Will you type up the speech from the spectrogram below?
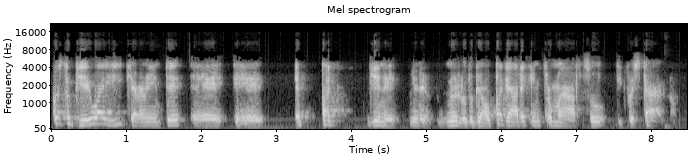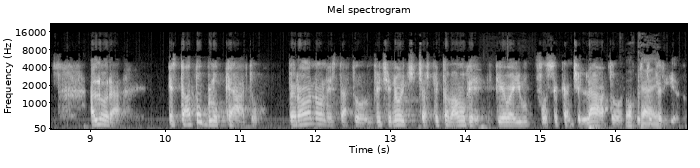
Questo PAYI chiaramente è, è, è pag- viene, viene, noi lo dobbiamo pagare entro marzo di quest'anno. Allora, è stato bloccato però non è stato, invece noi ci, aspettavamo che il POIU fosse cancellato in questo periodo.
